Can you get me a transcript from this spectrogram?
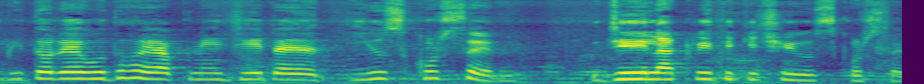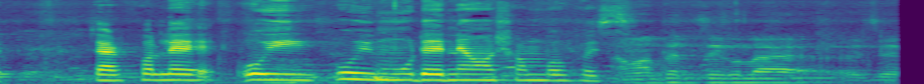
ভিতরে বোধহয় আপনি যেটা ইউজ করছেন? জেল আকৃতি কিছু ইউজ করছেন যার ফলে ওই ওই মুডে নেওয়া সম্ভব হয়েছে। আমাদের যেগুলা যে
